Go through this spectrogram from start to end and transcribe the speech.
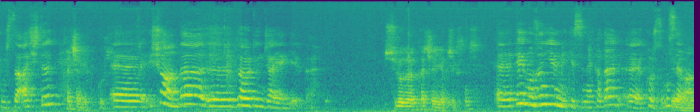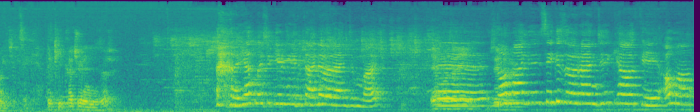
kursu açtık. Kaç aylık kurs? Ee, Şu anda e, dördüncü aya girdi. Süre olarak kaç ay yapacaksınız? Ee, Temmuz'un 22'sine kadar e, kursumuz Devam devam edecek. Peki kaç öğrenciniz var? Yaklaşık 27 tane öğrencim var. Ee, normalde 8 öğrenci kafi ama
